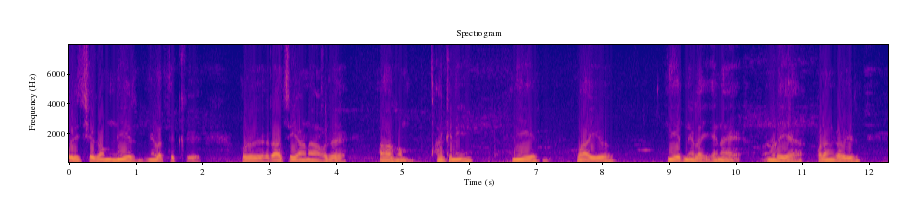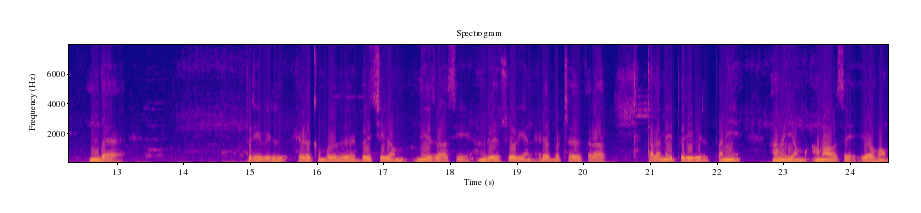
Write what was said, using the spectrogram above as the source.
விருச்சிகம் நீர் நிலத்துக்கு ஒரு ராசியான ஒரு ஆகும். அக்னி நீர் வாயு நீர்நிலை என என்னுடைய பலன்களில் இந்த பிரிவில் எடுக்கும் பொழுது விருச்சிகம் நீர் ராசி அங்கு சூரியன் இடம்பெற்றிருக்கிறார். தலைமை பிரிவில் பணி அமையும். அமாவாசை யோகம்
